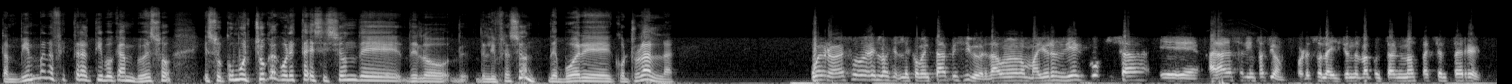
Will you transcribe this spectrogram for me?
también van a afectar al tipo de cambio. Eso, eso ¿cómo choca con esta decisión de, de, lo, de, la inflación, de poder eh, controlarla? Bueno, eso es lo que les comentaba al principio, ¿verdad? Uno de los mayores riesgos quizás eh, la la inflación. Por eso la decisión del Banco Central no está exenta de riesgo.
